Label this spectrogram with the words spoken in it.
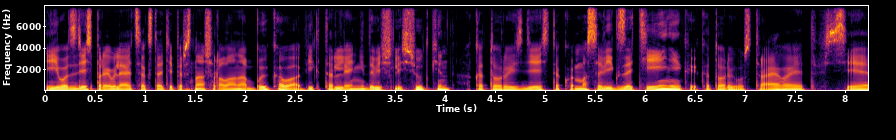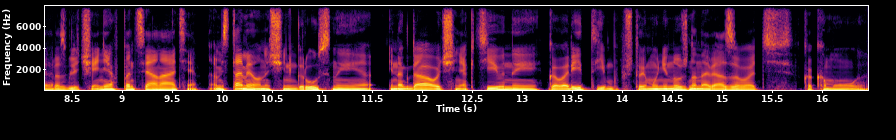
И вот здесь проявляется, кстати, персонаж Ролана Быкова, Виктор Леонидович Лисюткин, который здесь такой массовик-затейник, и который устраивает все развлечения в пансионате. А местами он очень грустный, иногда очень активный, говорит ему, что ему не нужно навязывать, как ему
